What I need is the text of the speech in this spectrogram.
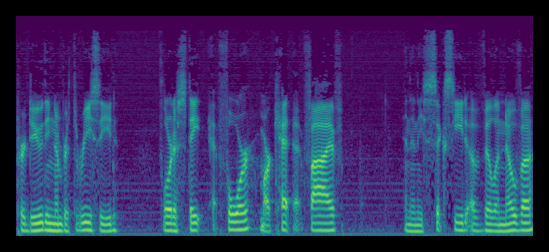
Purdue the number three seed, Florida State at four, Marquette at five, and then the six seed of Villanova,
